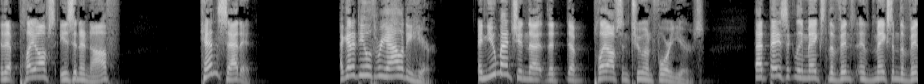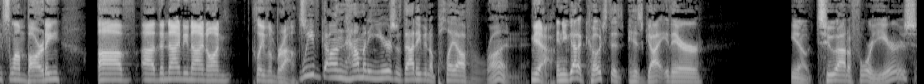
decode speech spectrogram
that playoffs isn't enough, Ken said it. I got to deal with reality here. And you mentioned that the, the playoffs in two and four years. That basically makes the Vince, it makes him the Vince Lombardi of uh, the '99 on Cleveland Browns. We've gone how many years without even a playoff run? Yeah. And you got a coach that has got you there, you know, two out of four years.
